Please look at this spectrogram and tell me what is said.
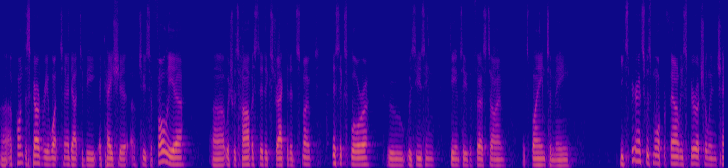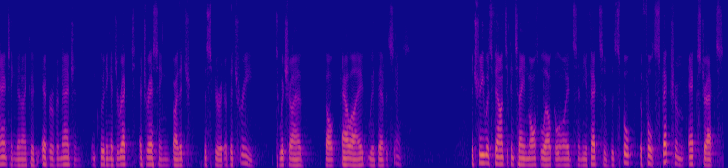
Uh, upon discovery of what turned out to be Acacia obtusifolia, which was harvested, extracted, and smoked, this explorer, who was using DMT the first time, explained to me the experience was more profoundly spiritual and enchanting than I could ever have imagined, including a direct addressing by the, the spirit of the tree, to which I have felt allied with ever since. The tree was found to contain multiple alkaloids, and the effects of the, the full spectrum extracts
